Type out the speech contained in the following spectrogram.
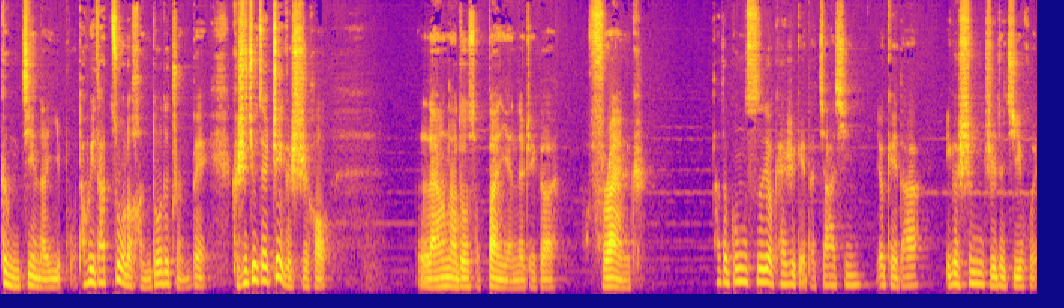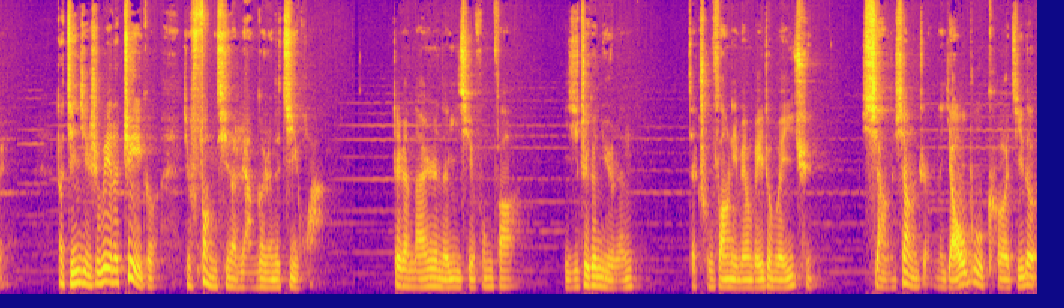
更进了一步，他为他做了很多的准备。可是就在这个时候。莱昂纳多所扮演的这个 Frank，他的公司要开始给他加薪，要给他一个升职的机会，他仅仅是为了这个就放弃了两个人的计划。这个男人的意气风发，以及这个女人在厨房里面围着围裙，想象着那遥不可及的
